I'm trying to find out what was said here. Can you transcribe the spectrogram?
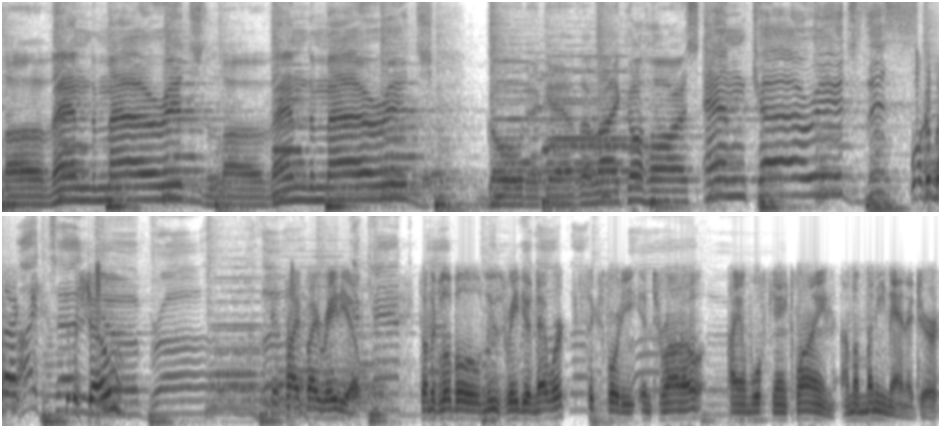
Love and marriage, love and marriage go together like a horse and carriage. Welcome back to the show. It's Hi Fi Radio. It's on the Global News Radio Network, 640 in Toronto. I am Wolfgang Klein. I'm a money manager,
